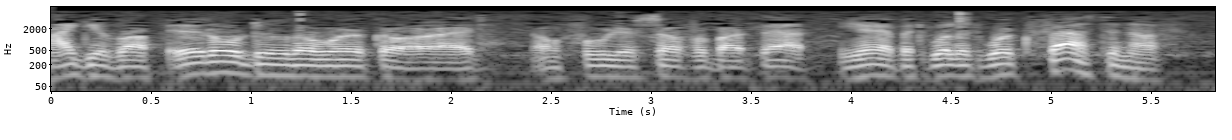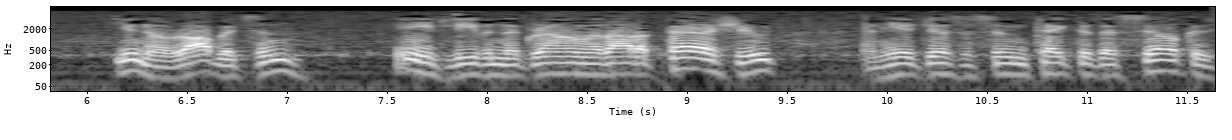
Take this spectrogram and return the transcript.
I give up. It'll do the work, all right. Don't fool yourself about that. Yeah, but will it work fast enough? You know Robertson. He ain't leaving the ground without a parachute, and he'd just as soon take to the silk as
